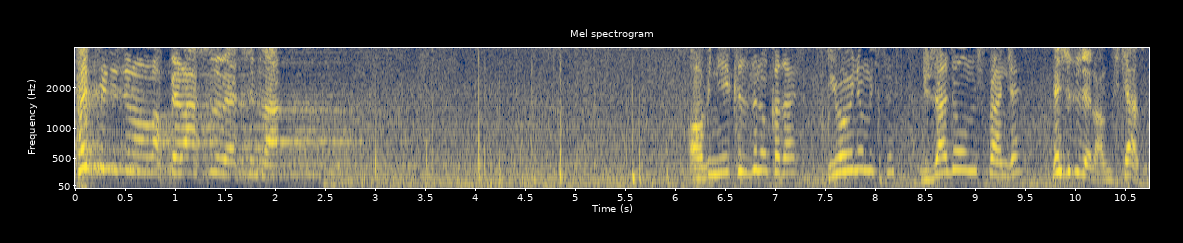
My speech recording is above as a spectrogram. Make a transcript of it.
hepinizin Allah belasını versin lan. Abi niye kızdın o kadar? İyi oynamışsın. Güzel de olmuş bence. Nesi güzel almış Kazım.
